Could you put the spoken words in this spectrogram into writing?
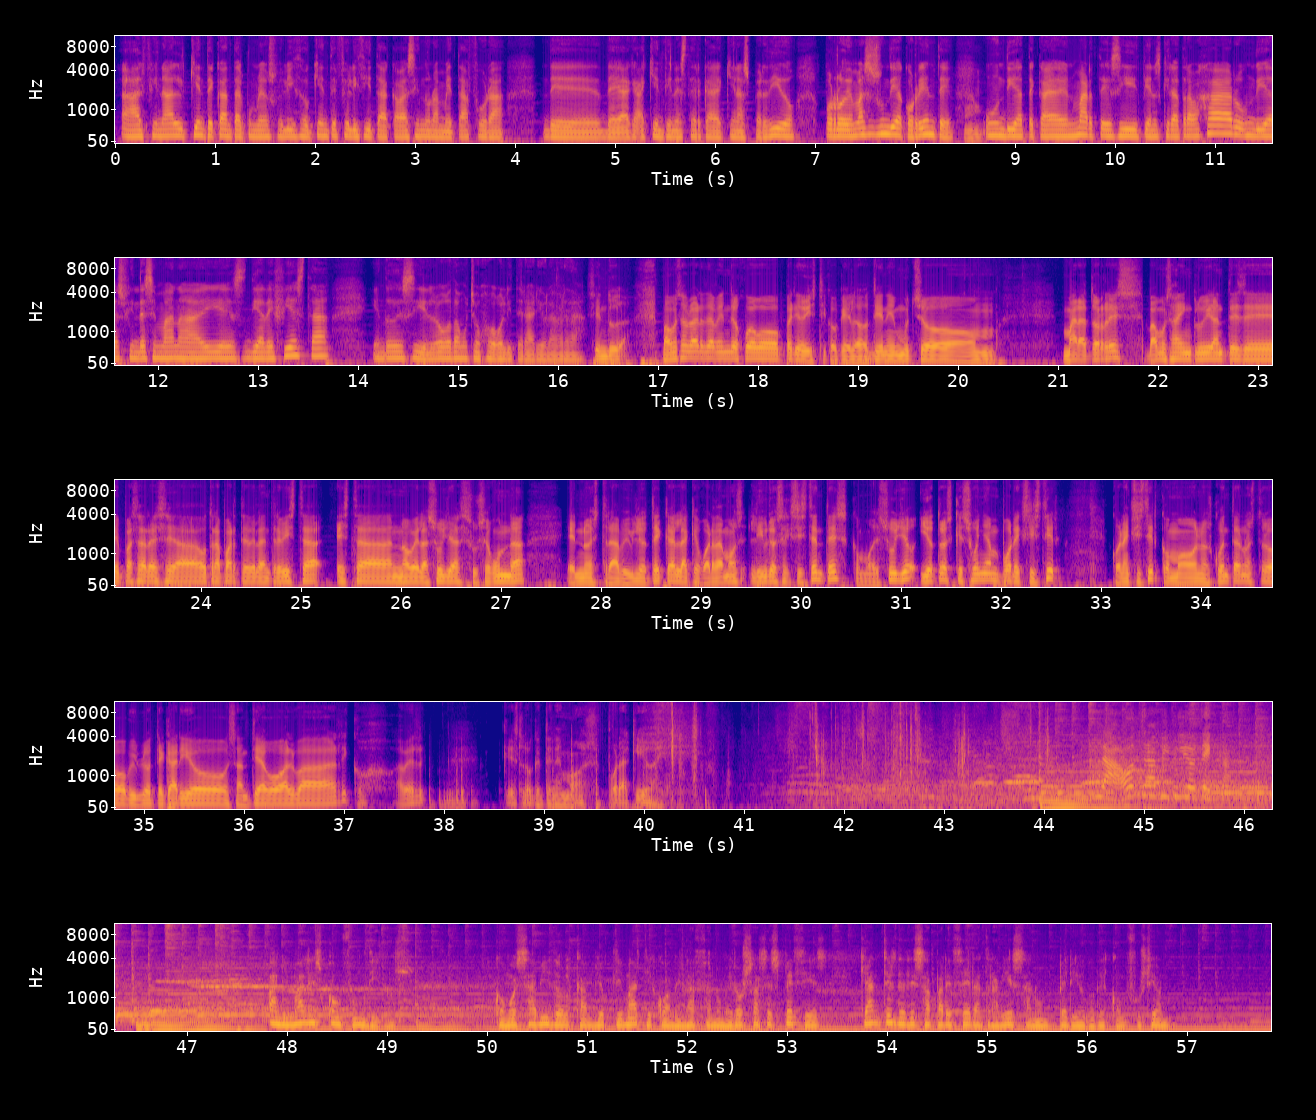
al final quién te canta el cumpleaños feliz o quién te felicita acaba siendo una metáfora de, a, quién tienes cerca, a quién has perdido. Por lo demás es un día corriente. Mm. Un día te cae en martes y tienes que ir a trabajar, un día es fin de semana y es día de fiesta. Y entonces sí, luego da mucho juego literario, la verdad. Sin duda. Vamos a hablar también del juego periodístico, que lo mm. tiene mucho Mara Torres, vamos a incluir antes de pasar a esa otra parte de la entrevista esta novela suya, su segunda, en nuestra biblioteca en la que guardamos libros existentes, como el suyo, y otros que sueñan por existir, con existir, como nos cuenta nuestro bibliotecario Santiago Alba Rico. A ver, ¿qué es lo que tenemos por aquí hoy? La otra biblioteca. Animales confundidos. Como es sabido, el cambio climático amenaza numerosas especies que antes de desaparecer atraviesan un periodo de confusión.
